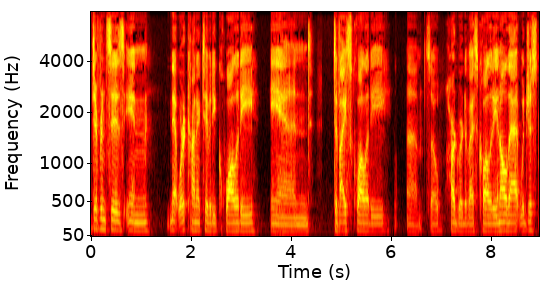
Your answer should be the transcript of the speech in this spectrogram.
differences in network connectivity quality and device quality, um, so hardware device quality and all that would just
